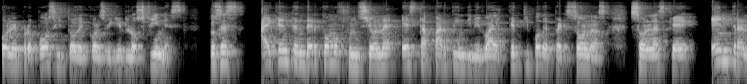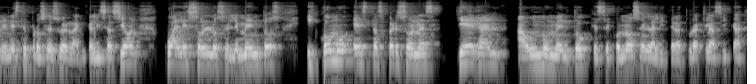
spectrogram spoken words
con el propósito de conseguir los fines. Entonces, hay que entender cómo funciona esta parte individual, qué tipo de personas son las que entran en este proceso de radicalización, cuáles son los elementos y cómo estas personas llegan a un momento que se conoce en la literatura clásica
